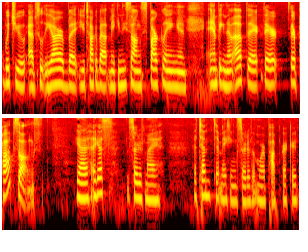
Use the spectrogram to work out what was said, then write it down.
which you absolutely are, but you talk about making these songs sparkling and amping them up. They're, they're, they're pop songs. yeah i guess sort of my attempt at making sort of a more pop record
